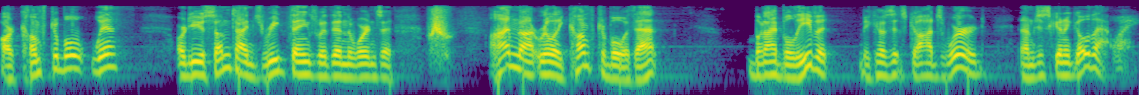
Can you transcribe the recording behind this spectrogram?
are comfortable with? Or do you sometimes read things within the Word and say, I'm not really comfortable with that, but I believe it because it's God's Word, and I'm just going to go that way?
